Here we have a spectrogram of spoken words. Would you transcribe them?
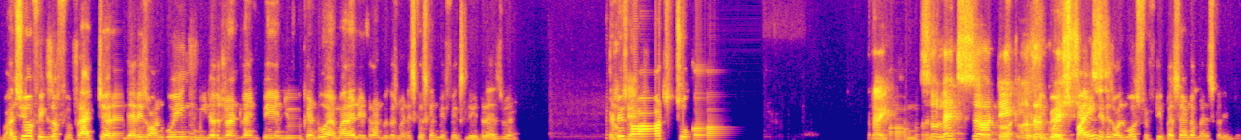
once you have fixed a fracture and there is ongoing medial joint line pain, you can do MRI later on because meniscus can be fixed later as well. It okay. is not so common. Right. So let's uh, take uh, other questions. Fine. It is almost 50% of meniscal injury.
